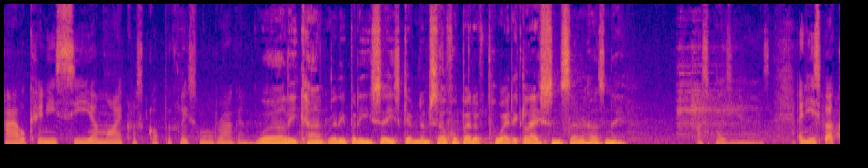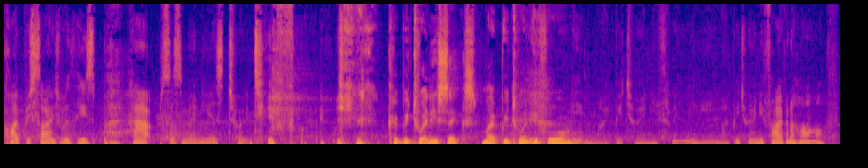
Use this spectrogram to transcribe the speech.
How can he see a microscopically small dragon? Well, he can't really, but he's, he's given himself a bit of poetic license there, hasn't he? I suppose he has. And he's quite precise with his perhaps as many as 25. Could be 26, might be 24. it might be 23, it might be 25 and a half.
